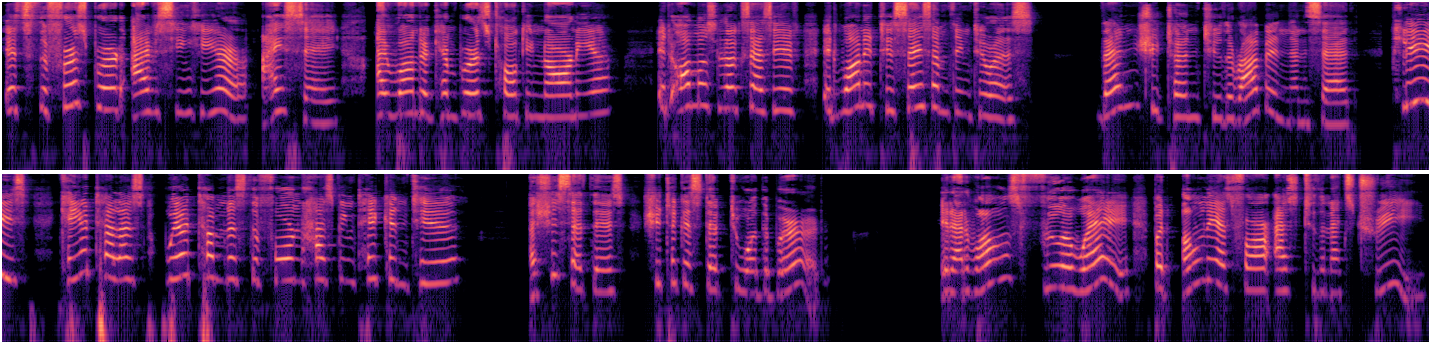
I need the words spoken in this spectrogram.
It's the first bird I've seen here. I say, I wonder can birds talk in Narnia? It almost looks as if it wanted to say something to us. Then she turned to the robin and said, Please, can you tell us where Tumnus the Faun has been taken to? As she said this, she took a step toward the bird. It at once flew away, but only as far as to the next tree.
